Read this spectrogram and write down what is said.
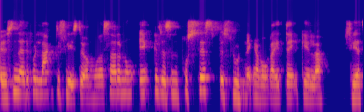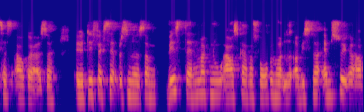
Øh, sådan er det på langt de fleste områder. Så er der nogle enkelte sådan procesbeslutninger, hvor der i dag gælder flertalsafgørelser. Øh, det er for eksempel sådan noget som, hvis Danmark nu afskaffer forbeholdet, og vi så ansøger om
